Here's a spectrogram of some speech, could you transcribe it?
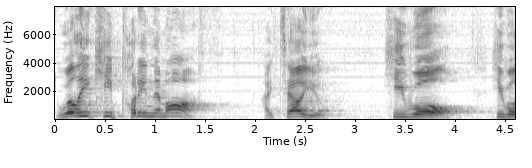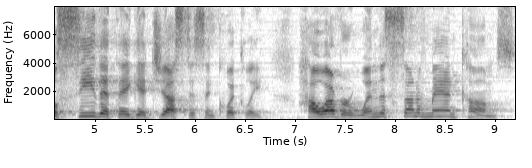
will he keep putting them off? I tell you, he will. He will see that they get justice and quickly. However, when the Son of Man comes,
